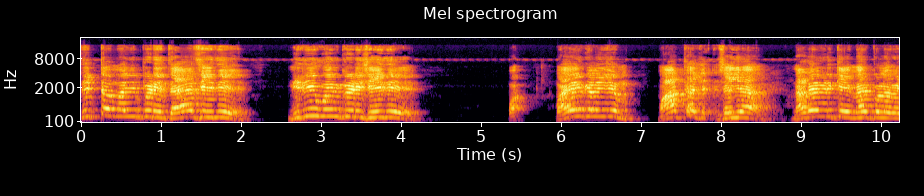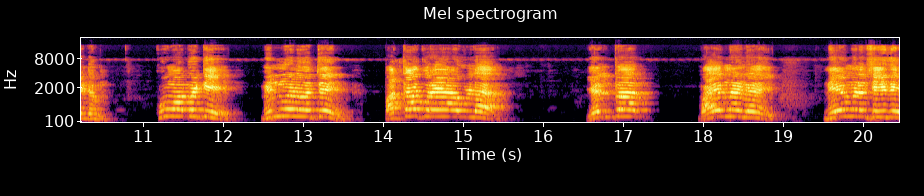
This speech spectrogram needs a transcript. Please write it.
திட்ட மதிப்பீடு தயார் செய்து நிதி ஒதுக்கீடு செய்து வயர்களையும் மாற்ற செய்ய நடவடிக்கை மேற்கொள்ள வேண்டும். கூமாப்பட்டி மின் வலுவத்தில் பற்றாக்குறையாக உள்ள ஹெல்பர் வயர்மேன்களை நியமனம் செய்து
